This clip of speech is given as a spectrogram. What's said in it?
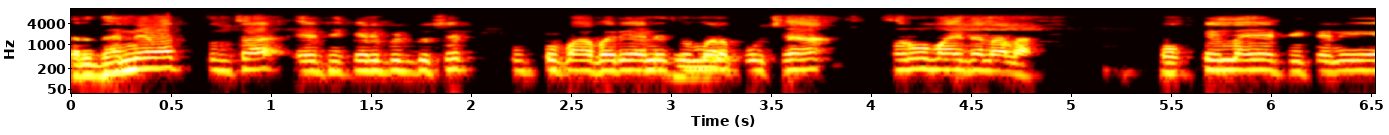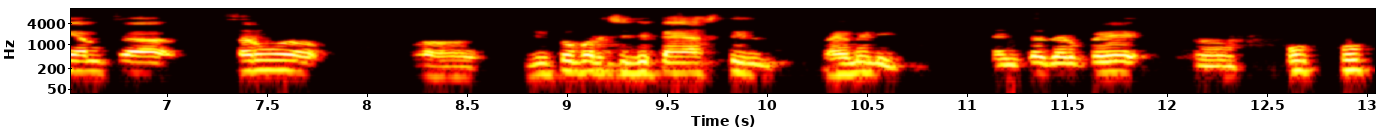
तर धन्यवाद तुमचा या ठिकाणी पिंटू शेट खूप खूप आभारी आणि तुम्हाला पुढच्या सर्व मैदानाला कॉकटेलला या ठिकाणी आमच्या सर्व युट्यूबरचे जे काही असतील फॅमिली त्यांच्यातर्फे खूप खूप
